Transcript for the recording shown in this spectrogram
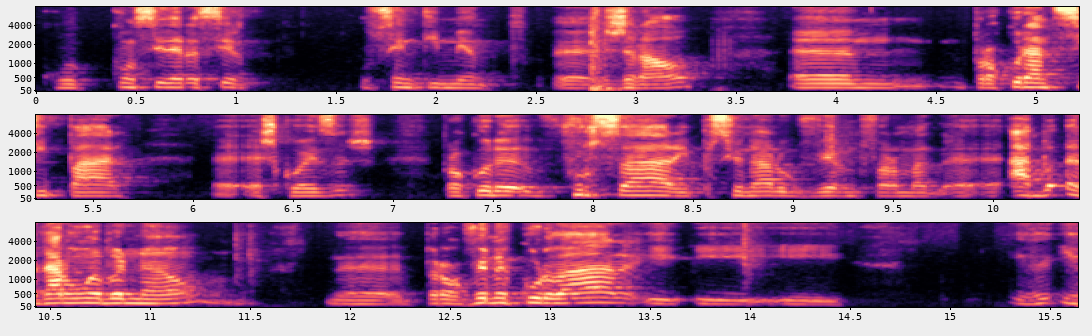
com o que considera ser o sentimento uh, geral, um, procura antecipar as coisas, procura forçar e pressionar o governo de forma a, a, a dar um abanão para o governo acordar e e, e,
